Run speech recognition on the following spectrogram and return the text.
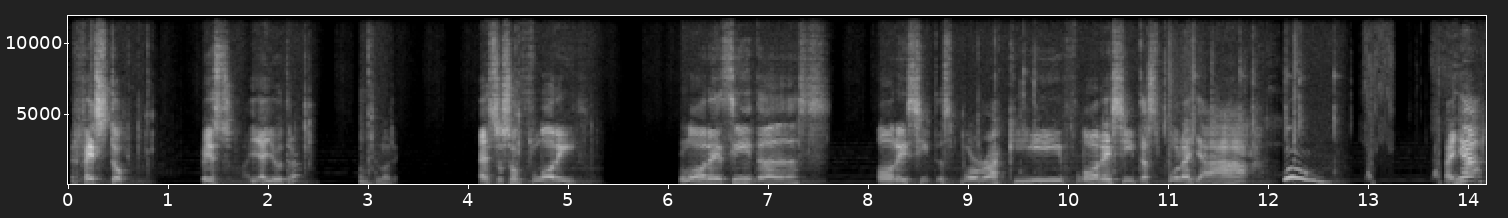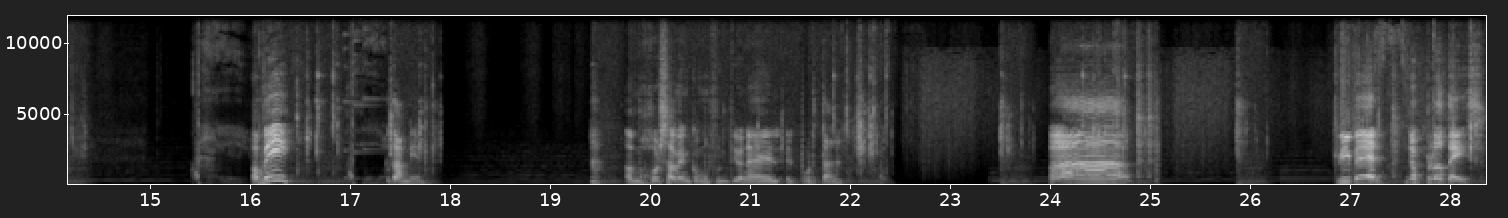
Perfecto. Eso, ahí hay otra. Son flores. Esos son flores. Florecitas. Florecitas por aquí. Florecitas por allá. ¡Woo! Araña. Zombie. Tú también. A lo mejor saben cómo funciona el, portal. ¡Ah! Creeper, no explotes.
